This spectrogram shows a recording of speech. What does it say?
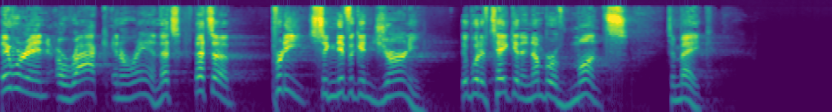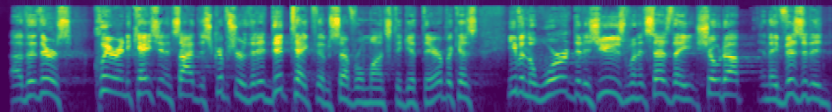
They were in Iraq and Iran. That's, that's a pretty significant journey that would have taken a number of months to make. Uh, there's clear indication inside the scripture that it did take them several months to get there because even the word that is used when it says they showed up and they visited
